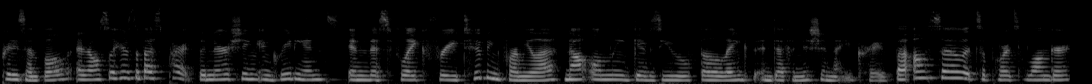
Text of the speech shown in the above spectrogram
Pretty simple. And also here's the best part. The nourishing ingredients in this flake free tubing formula not only gives you the length and definition that you crave, but also it supports longer,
